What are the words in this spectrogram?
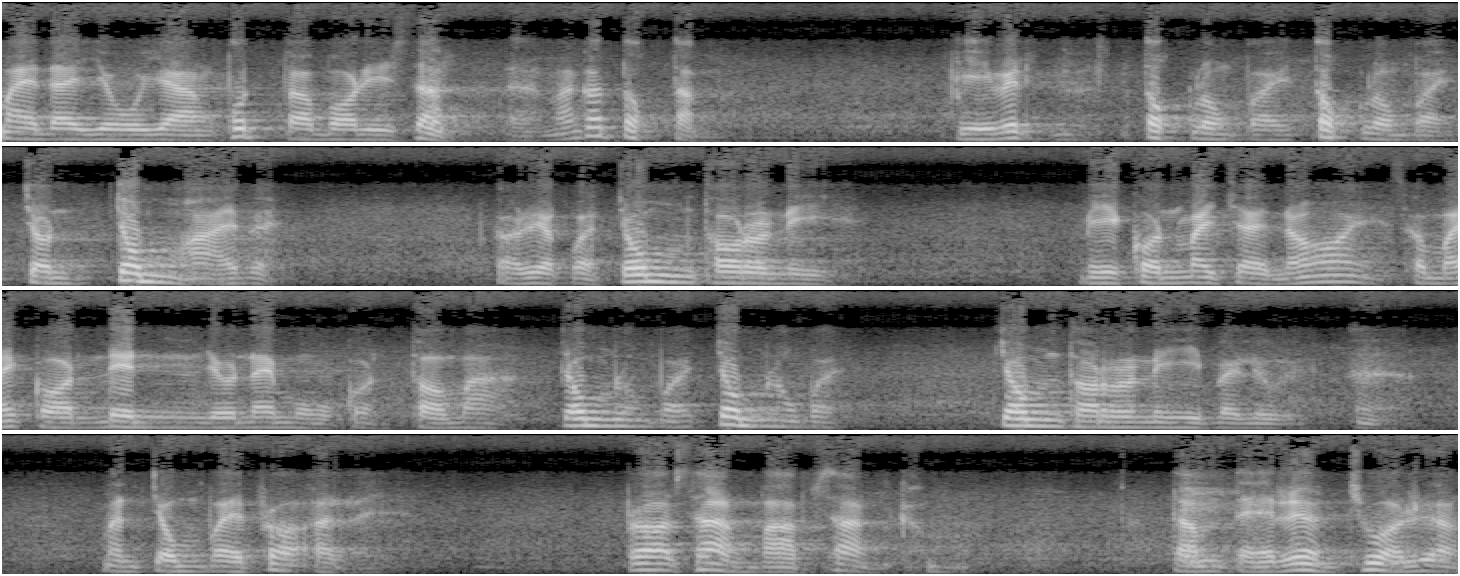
ไม่ได้อยู่อย่างพุทธบริษัท มันก็ตกต่ำชีวิตตกลงไป ตกลงไป จนจมหายไป ก็เรียกว่าจมธรณี มีคนไม่ใช่น้อย สมัยก่อนเด่นอยู่ในหมู่คนต่อมา จมลงไป จมลงไป จมธรณีไปเลยมันจมไปเพราะอะไร เพราะสร้างบาปสร้างกรรมทำแต่เรื่องชั่วเรื่อง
